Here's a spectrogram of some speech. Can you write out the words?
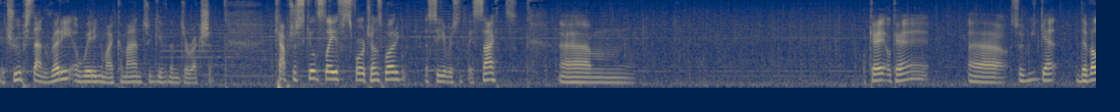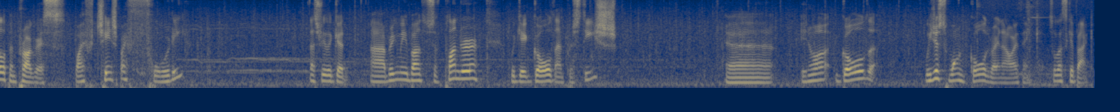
The troops stand ready, awaiting my command to give them direction. Capture skilled slaves for Tønsberg, a city recently sacked. Um, okay, okay. Uh, so we get development progress by changed by 40. That's really good. Uh, bring me bounties of plunder. We get gold and prestige. Uh, you know what? Gold. We just want gold right now, I think. So let's get back.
